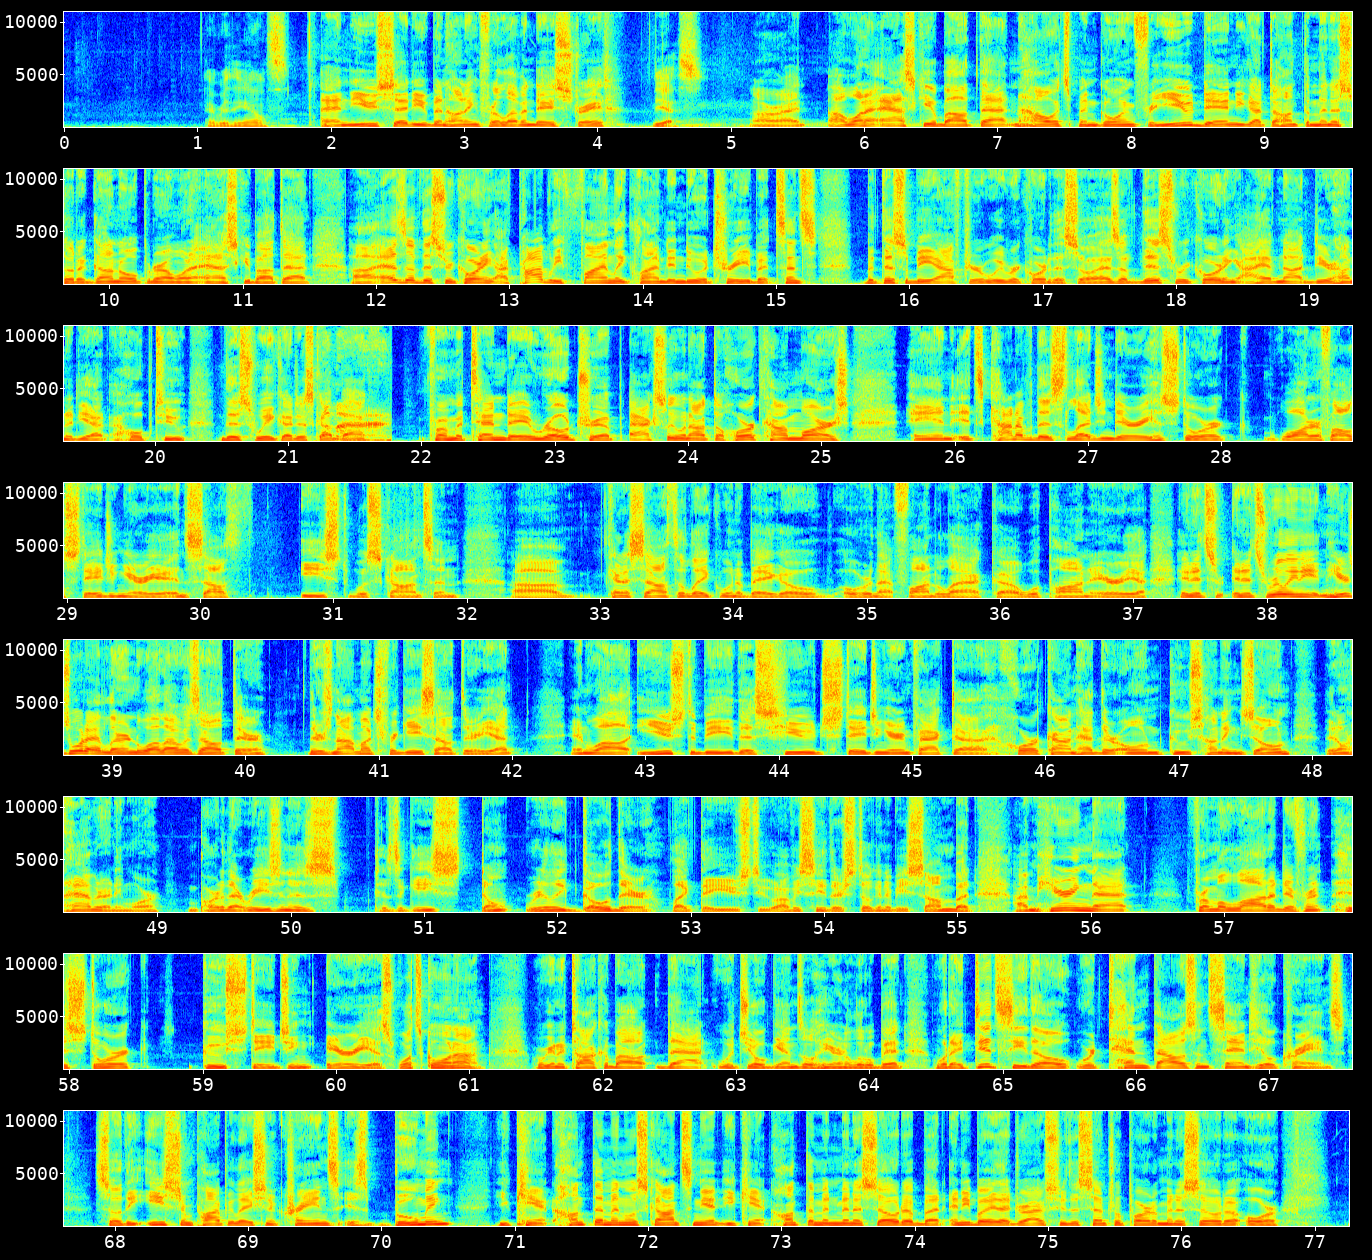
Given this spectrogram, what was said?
everything else. And you said you've been hunting for 11 days straight? Yes. All right. I want to ask you about that and how it's been going for you. Dan, you got to hunt the Minnesota gun opener. I want to ask you about that. Uh, as of this recording, I've probably finally climbed into a tree, but since, but this will be after we recorded this. So as of this recording, I have not deer hunted yet. I hope to this week. I just got Come back. On from a 10 day road trip. Actually, went out to Horicon Marsh, and it's kind of this legendary historic waterfowl staging area in South east Wisconsin, uh, kind of south of Lake Winnebago, over in that Fond du Lac, uh, Waupun area, and it's and it's really neat. And here's what I learned while I was out there: there's not much for geese out there yet. And while it used to be this huge staging area, in fact, uh, Horicon had their own goose hunting zone. They don't have it anymore. And part of that reason is because the geese don't really go there like they used to. Obviously, there's still going to be some, but I'm hearing that from a lot of different historic goose staging areas. What's going on? We're going to talk about that with Joe Genzel here in a little bit. What I did see though were 10,000 sandhill cranes. So the eastern population of cranes is booming. You can't hunt them in Wisconsin yet. You can't hunt them in Minnesota, but anybody that drives through the central part of Minnesota or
